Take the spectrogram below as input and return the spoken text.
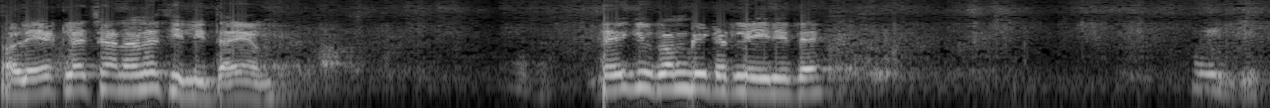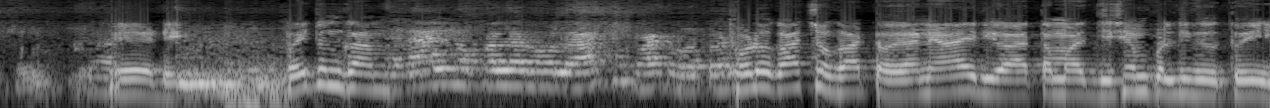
એટલે એક છાના નથી લીધા એમ. થઈ ગયું કમ્પ્લીટ એટલે એ રીતે. ભાઈ તું કામ? થોડોક આછો ઘાટો હોય અને આવી રહ્યો આ તમારે જે સેમ્પલ દીધું હતું એ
